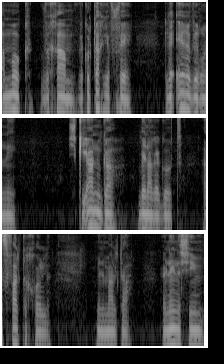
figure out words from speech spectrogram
עמוק וחם וכל כך יפה לערב עירוני. שקיעה נוגה בין הגגות, אספלט כחול. מלמלת, עיני נשים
